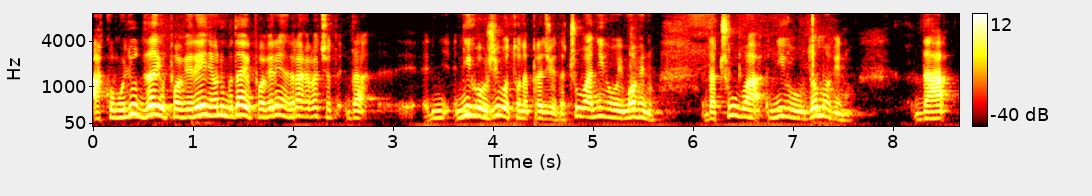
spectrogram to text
ako mu ljudi daju povjerenje, oni mu daju povjerenje, draga braćo, da njihov život unapređuje, da čuva njihovu imovinu, da čuva njihovu domovinu, da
